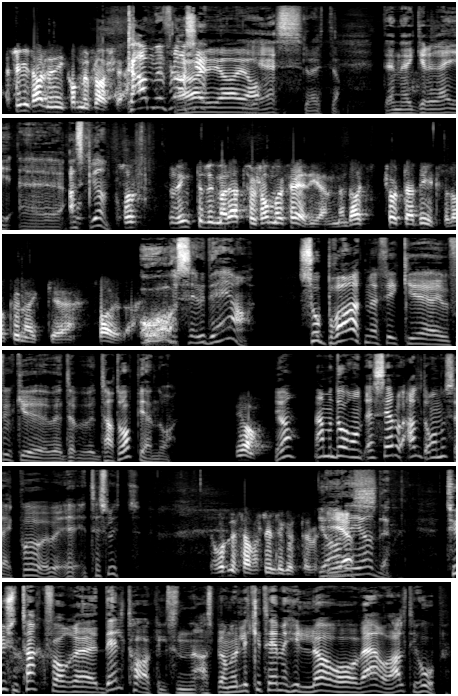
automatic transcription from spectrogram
Jeg tror vi tar den i kamuflasje. Kamuflasje! Ja, ja, ja. Yes, Greit, ja. Den er grei. Eh, Asbjørn, Så ringte du meg rett før sommerferien, men da kjørte jeg bil, så da kunne jeg ikke svare deg. å, ser du det, ja? Så bra at vi fikk, eh, fikk eh, tatt opp igjen, da. Ja, Ja, Nei, men da jeg ser du alt ordner seg på, til slutt. det ordner seg for snille gutter. Ja, Yes. det gjør det. Tusen takk for deltakelsen, Asbjørn, og lykke til med hylla og vær og alt i hop.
